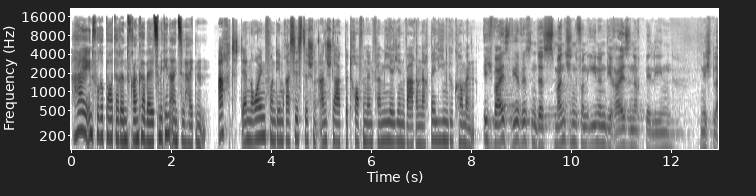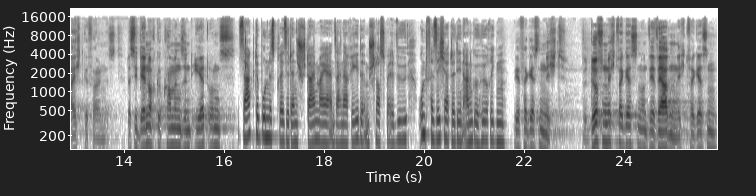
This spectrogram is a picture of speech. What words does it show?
HR-Inforeporterin Franka Wels mit den Einzelheiten. Acht der neun von dem rassistischen Anschlag betroffenen Familien waren nach Berlin gekommen. Ich weiß, wir wissen, dass manchen von Ihnen die Reise nach Berlin nicht leicht gefallen ist. Dass Sie dennoch gekommen sind, ehrt uns, sagte Bundespräsident Steinmeier in seiner Rede im Schloss Bellevue und versicherte den Angehörigen. Wir vergessen nicht. Wir dürfen nicht vergessen und wir werden nicht vergessen.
